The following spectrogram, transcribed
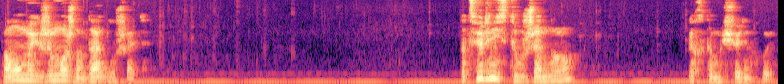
По-моему, их же можно, да, оглушать? Отвернись ты уже, ну. Леха, там еще один ходит.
